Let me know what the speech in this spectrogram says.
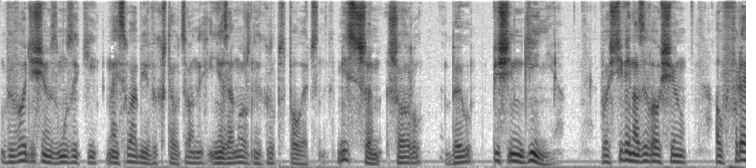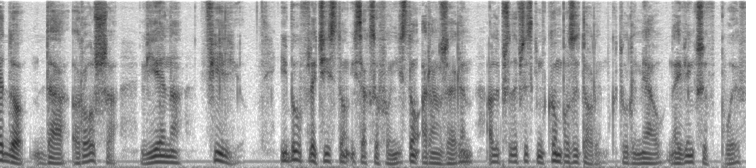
wywodzi się z muzyki najsłabiej wykształconych i niezamożnych grup społecznych. Mistrzem szoru był Pisinginia. Właściwie nazywał się Alfredo da Rocha Viena Filio i był flecistą i saksofonistą, aranżerem, ale przede wszystkim kompozytorem, który miał największy wpływ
